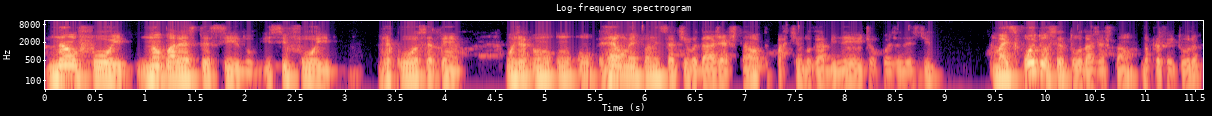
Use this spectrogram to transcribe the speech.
não foi, não parece ter sido, e se foi, recuou-se a tempo, um, um, realmente uma iniciativa da gestão, que partiu do gabinete ou coisa desse tipo, mas foi do setor da gestão, da prefeitura.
